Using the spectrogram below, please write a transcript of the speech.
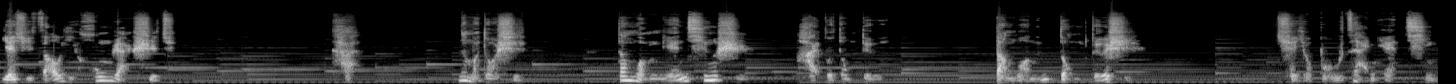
也许早已轰然逝去。看，那么多事，当我们年轻时还不懂得，当我们懂得时。却又不再年轻。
